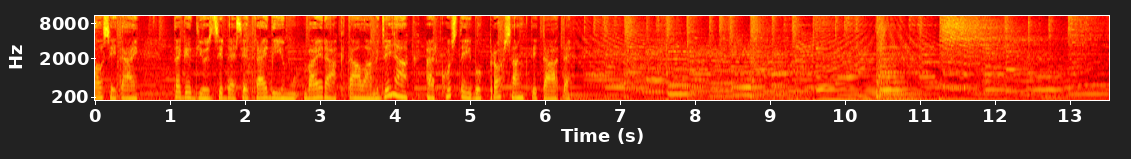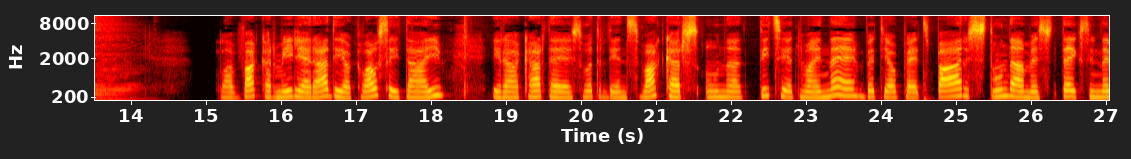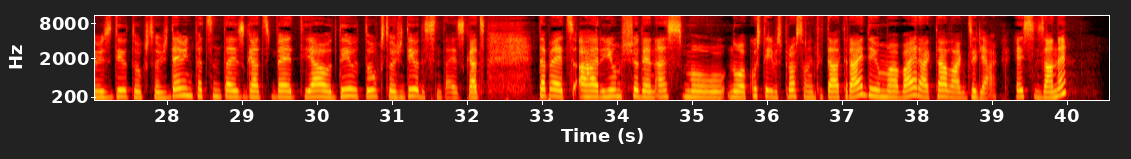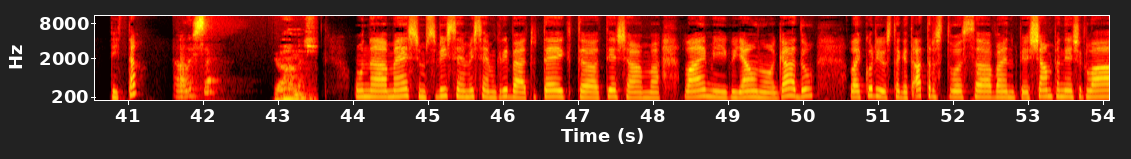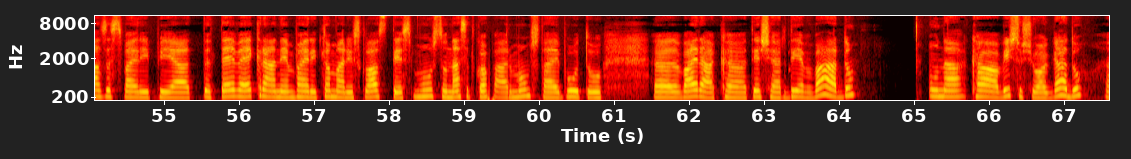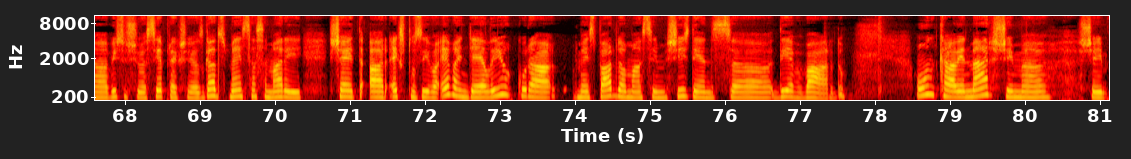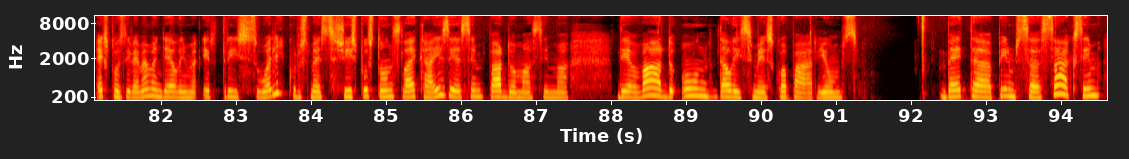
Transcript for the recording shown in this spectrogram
klausītāji! Tagad jūs dzirdēsiet raidījumu vairāk, tālāk, dziļāk ar kustību prosanktitāte. Labvakar, mīļie radio klausītāji! Ir kārtējais otrdienas vakars, un ticiet vai nē, bet jau pēc pāris stundām mēs teiksim nevis 2019. gads, bet jau 2020. gads. Tāpēc ar jums šodien esmu no kustības prosanktitāte raidījumā vairāk tālāk dziļāk. Es Zane, Tita, Alise, Jānis. Un uh, mēs jums visiem, visiem gribētu teikt uh, tiešām uh, laimīgu jauno gadu, lai kur jūs tagad atrastos, vai nu pie šampaniešu glāzes, vai arī pie TV ekrāniem, vai arī tomēr jūs klausāties mūs un esat kopā ar mums, lai būtu uh, vairāk uh, tieši ar Dieva vārdu. Un uh, kā visu šo gadu, visus šos iepriekšējos gadus, mēs esam arī šeit ar eksplozīvo evaņģēliju, kurā mēs pārdomāsim šīs dienas uh, dieva vārdu. Un kā vienmēr šim, uh, šīm eksplozīviem evaņģēlījumam ir trīs soļi, kurus mēs šīs pusstundas laikā iziesim, pārdomāsim dieva vārdu un dalīsimies kopā ar jums. Bet pirms sāksim,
